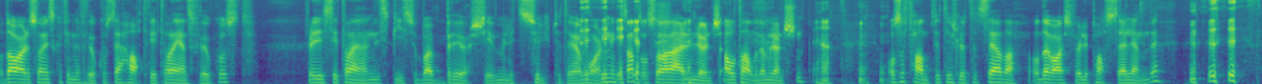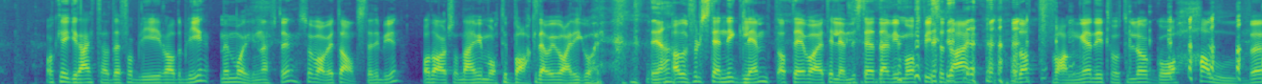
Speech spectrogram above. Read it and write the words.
Og da var det sånn vi skal finne frokost. Jeg hater italiensk frokost. For disse italienerne de spiser jo bare brødskiver med litt syltetøy om morgenen. ikke sant? Og så er det lunsj. Alt handler om lunsjen. Og så fant vi til slutt et sted, da. Og det var selvfølgelig passe elendig. Ok, greit, det får bli hva det blir. Men morgenen etter så var vi et annet sted i byen. Og da var det sånn, nei, vi må tilbake der vi var i går. Ja. Jeg hadde fullstendig glemt at det var et elendig sted. Der vi må spise der. Og da tvang jeg de to til å gå halve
